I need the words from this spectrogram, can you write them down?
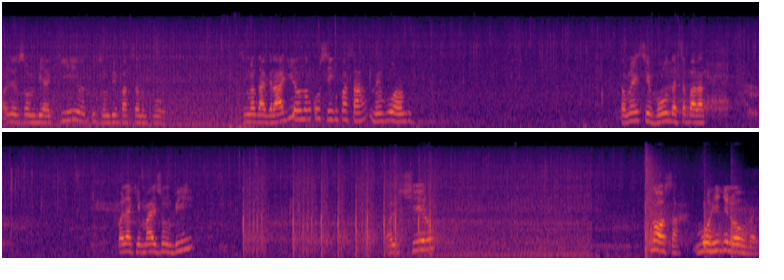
Olha o zumbi aqui, outro zumbi passando por cima da grade e eu não consigo passar, nem voando. Também esse voo dessa barata. Olha aqui, mais zumbi. Olha o tiro. Nossa, morri de novo, velho.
